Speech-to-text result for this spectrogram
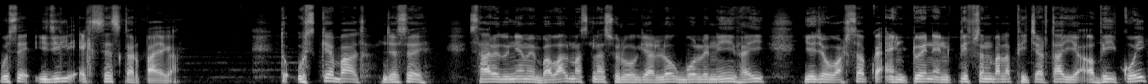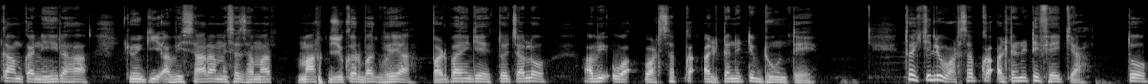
उसे इजीली एक्सेस कर पाएगा। तो उसके बाद जैसे सारे दुनिया में बवाल मसला शुरू हो गया। लोग बोल रहे, नहीं भाई, ये जो व्हाट्सअप का एंड टू एंड एनक्रिप्शन वाला फीचर था, ये अभी कोई काम का नहीं रहा, क्योंकि अभी सारा मैसेज हमारा मार्क जुकरबर्ग भैया पढ़ पाएँगे। तो चलो, अभी व्हाट्सअप का अल्टरनेटिव ढूंढते तो एक्चुअली व्हाट्सअप का अल्टरनेटिव है क्या? तो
